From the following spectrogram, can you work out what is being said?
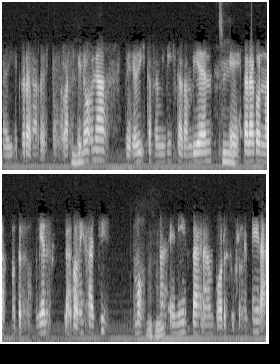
la directora de la revista de Barcelona, periodista feminista también. Eh, estará con nosotros también la coneja Chis, en Instagram por sus remeras.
